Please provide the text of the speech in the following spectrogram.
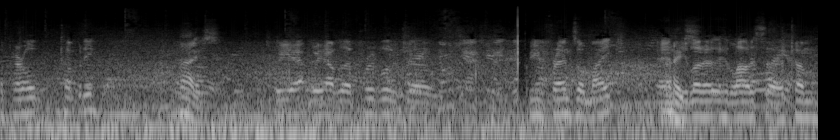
apparel company. Nice. We ha- we have the privilege of being friends with Mike, and Nice. he, let he allowed us to come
